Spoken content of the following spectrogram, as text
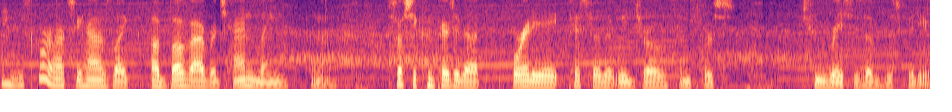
Dang, this car actually has like above average handling, you know, especially compared to that 488 Pista that we drove in the first two races of this video.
